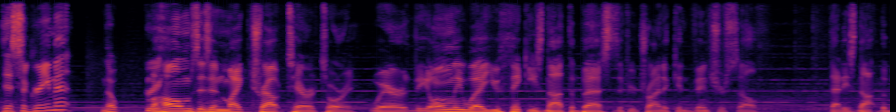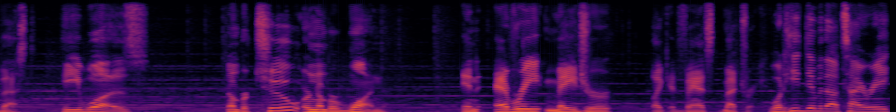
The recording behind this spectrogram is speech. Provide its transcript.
Disagreement? Nope. Mahomes is in Mike Trout territory, where the only way you think he's not the best is if you're trying to convince yourself that he's not the best. He was number two or number one in every major like advanced metric. What he did without Tyreek,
